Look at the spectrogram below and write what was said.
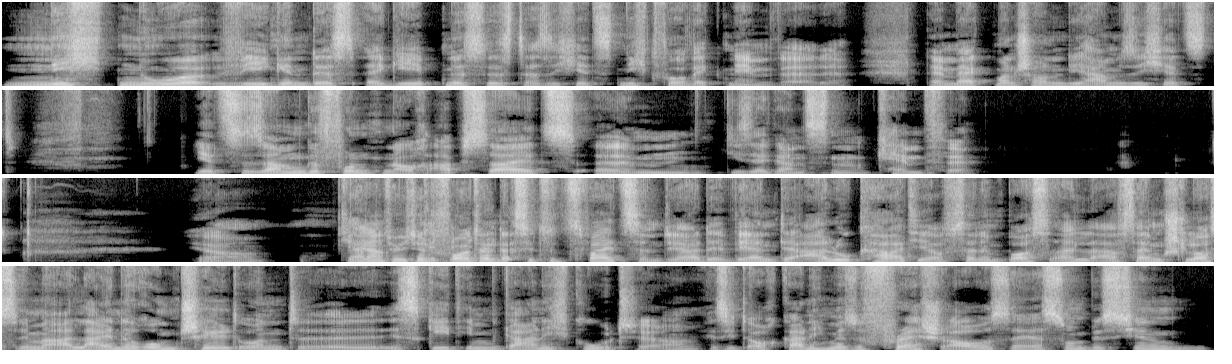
nicht nur wegen des Ergebnisses, das ich jetzt nicht vorwegnehmen werde. Da merkt man schon, die haben sich jetzt jetzt zusammengefunden, auch abseits, ähm, dieser ganzen Kämpfe. Ja. Die haben Ja, natürlich den Vorteil, dass sie zu zweit sind, ja. Der während der Alucard hier auf seinem Boss auf seinem Schloss immer alleine rumchillt und, äh, es geht ihm gar nicht gut, ja. Er sieht auch gar nicht mehr so fresh aus. Er ist so 'n bisschen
